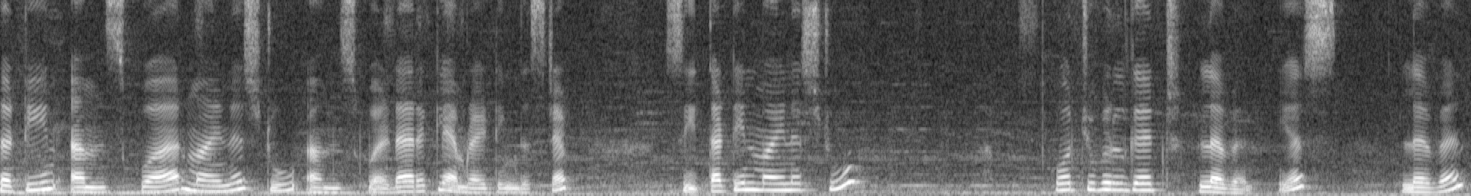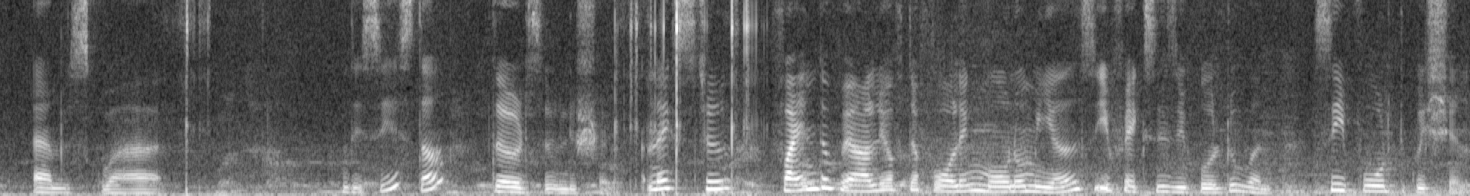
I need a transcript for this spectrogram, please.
13 m square minus 2 m square. Directly i am writing the step. See 13 minus 2 what you will get? 11 yes? 11 m square. This is the third solution. Next find the value of the following monomials if x is equal to 1 see fourth question.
